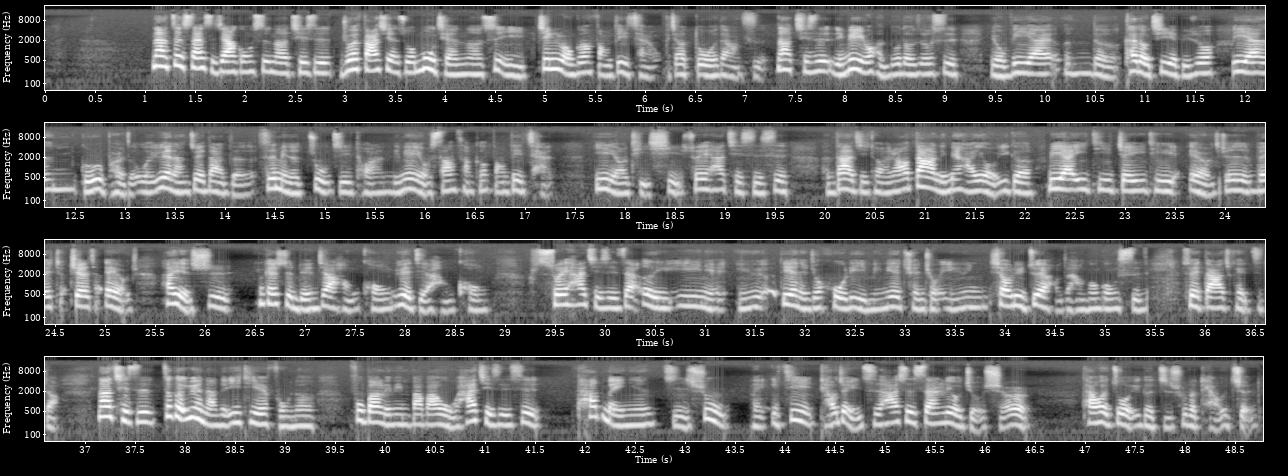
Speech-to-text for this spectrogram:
那这三十家公司呢，其实你就会发现说，目前呢是以金融跟房地产比较多这样子。那其实里面有很多的都是有 VIN 的开头企业，比如说 VIN Group 的为越南最大的知名的住集团，里面有商场跟房地产、医疗体系，所以它其实是。很大集团，然后当然里面还有一个 VIET JET L，就是 VietJet Air，它也是应该是廉价航空、越捷航空，所以它其实在二零一一年营运，第二年就获利，名列全球营运效率最好的航空公司，所以大家就可以知道，那其实这个越南的 ETF 呢，富邦零零八八五，它其实是它每年指数每一季调整一次，它是三六九十二，它会做一个指数的调整。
